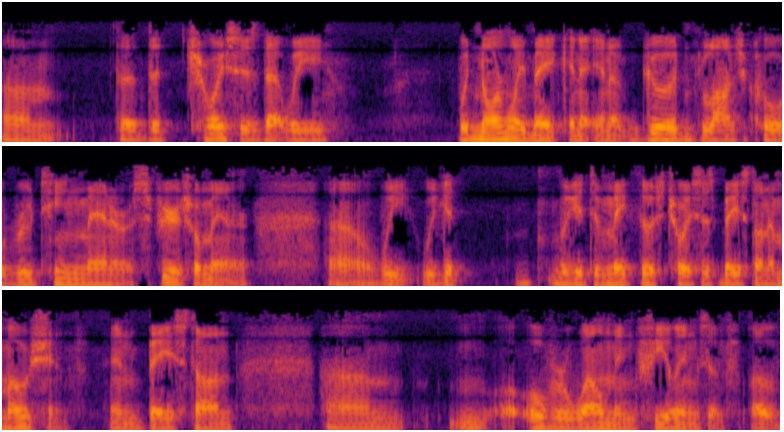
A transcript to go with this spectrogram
Um, the the choices that we would normally make in a, in a good, logical, routine manner, a spiritual manner, uh, we we get we get to make those choices based on emotion and based on um, overwhelming feelings of of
